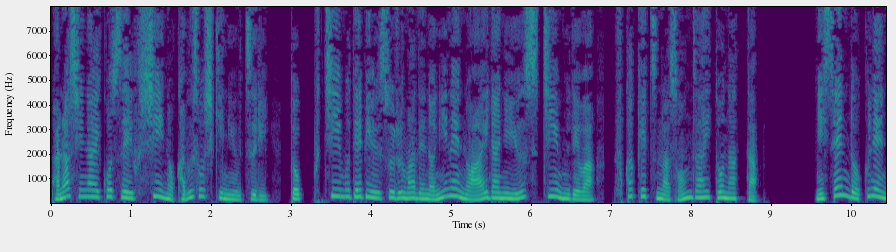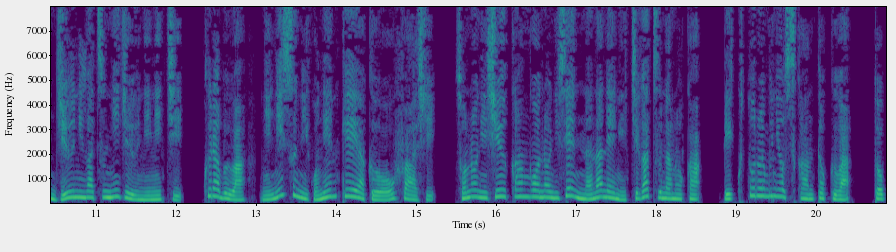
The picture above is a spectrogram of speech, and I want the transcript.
パナシナイコス FC の下部組織に移り、トップチームデビューするまでの2年の間にユースチームでは不可欠な存在となった。2006年12月22日、クラブはニニスに5年契約をオファーし、その2週間後の2007年1月7日、ビクトル・ムニョス監督はトッ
